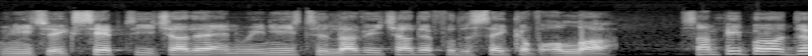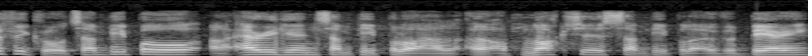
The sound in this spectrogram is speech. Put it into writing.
We need to accept each other and we need to love each other for the sake of Allah. Some people are difficult, some people are arrogant, some people are obnoxious, some people are overbearing.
